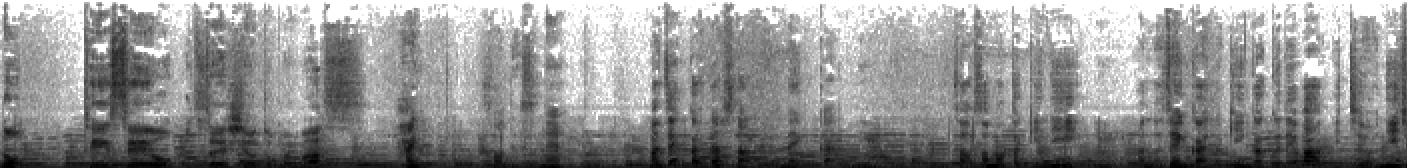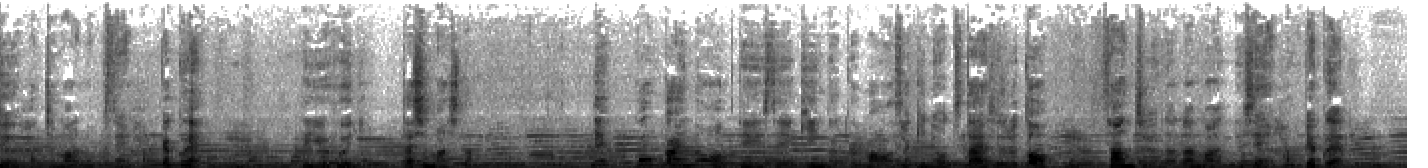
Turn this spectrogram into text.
の訂正をお伝えしようと思います。はいそうですね。まあ、前回出したんだよね1回。うん。そうその時にうん。あの前回の金額では一応28万6800円。うん。っていう風に出しました。で今回の訂正金額、まあ、先にお伝えするとうん。37万2800円うん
